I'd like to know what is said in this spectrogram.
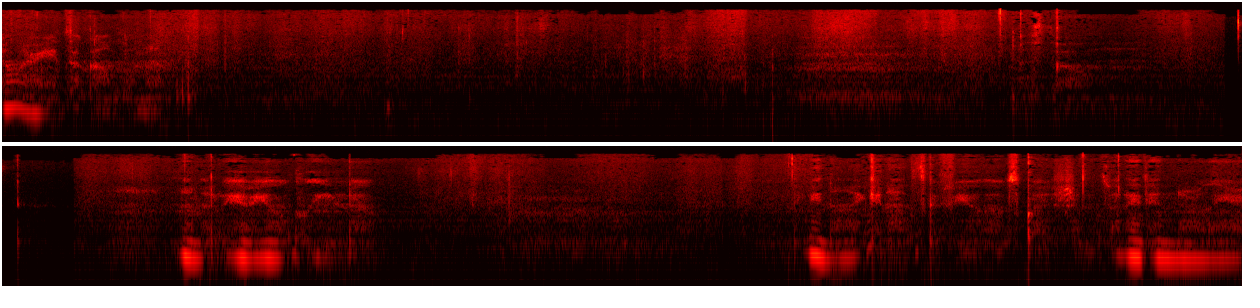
Don't worry, it's a compliment. So, now that we have you all cleaned up, maybe now I can ask a few of those questions that I didn't earlier.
